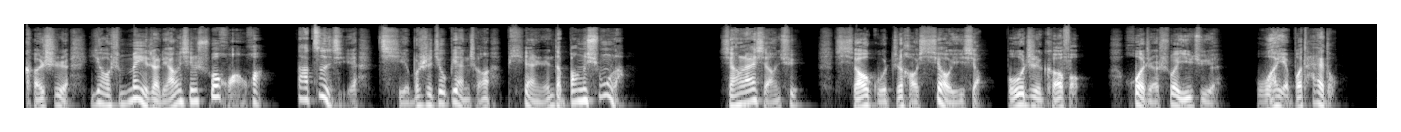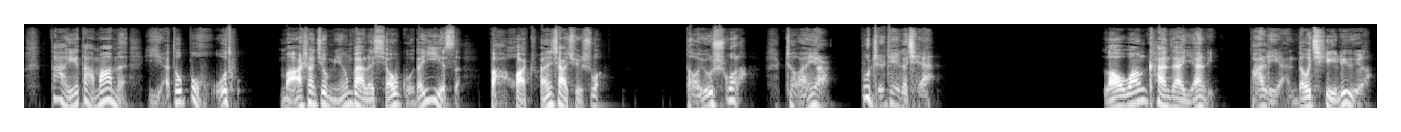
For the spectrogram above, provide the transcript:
可是要是昧着良心说谎话，那自己岂不是就变成骗人的帮凶了？想来想去，小谷只好笑一笑，不置可否，或者说一句：“我也不太懂。”大爷大妈们也都不糊涂，马上就明白了小谷的意思，把话传下去说：“导游说了，这玩意儿不值这个钱。”老王看在眼里，把脸都气绿了。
